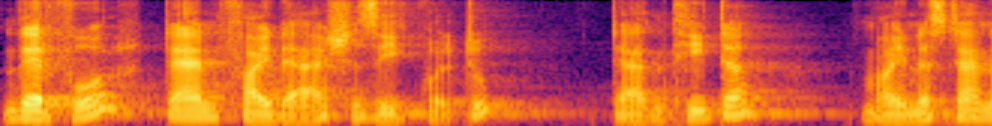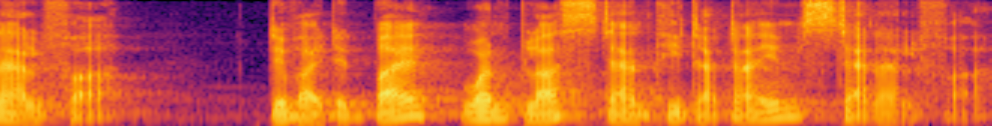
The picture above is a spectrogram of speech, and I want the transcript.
Therefore, tan phi dash is equal to tan theta minus tan alpha divided by 1 plus tan theta times tan alpha.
